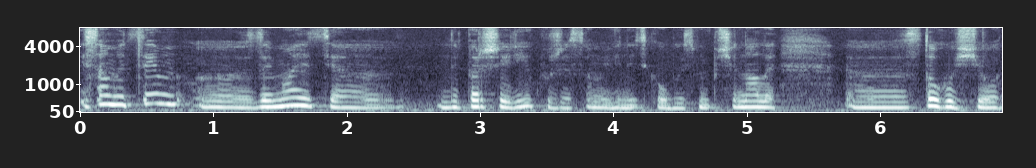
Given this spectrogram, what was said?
І саме цим е, займається не перший рік, уже саме Вінницька область. Ми починали з того, що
